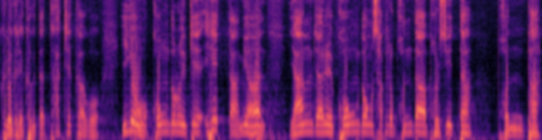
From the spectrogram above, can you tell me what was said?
그래 그래. 거기다 딱 체크하고 이 경우 공동으로 이렇게 했다면 양자를 공동사업으로 본다 볼 수 있다? 본다.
